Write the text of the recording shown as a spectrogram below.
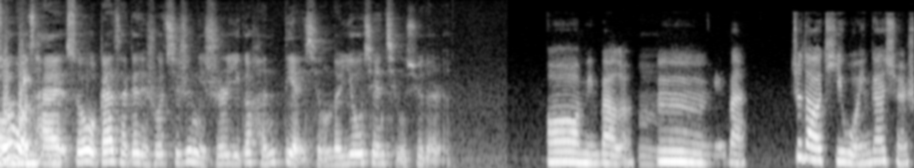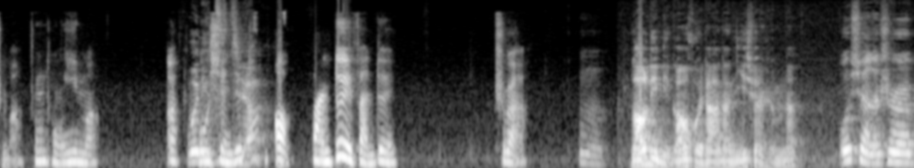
所以我才，所以我刚才跟你说，其实你是一个很典型的优先情绪的人。哦，明白了。嗯，明白。这道题我应该选什么？中同意吗？啊，我选择哦，反对，反对，是吧？嗯。老李，你刚回答，那你选什么呢？我选的是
